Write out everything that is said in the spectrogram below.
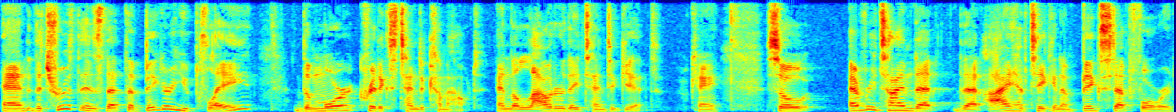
And the truth is that the bigger you play, the more critics tend to come out and the louder they tend to get. Okay. So every time that that I have taken a big step forward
